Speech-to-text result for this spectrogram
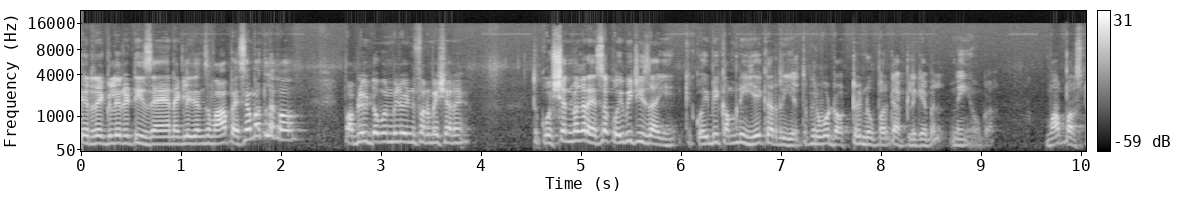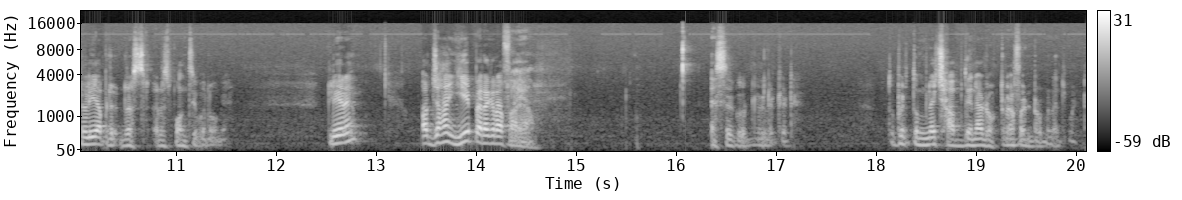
इरेगुलरिटीज़ हैं नेग्लिजेंस वहाँ पैसे मत लगाओ। पब्लिक डोमेन में जो इन्फॉर्मेशन है। तो क्वेश्चन में अगर ऐसा कोई भी चीज़ आई कि कोई भी कंपनी ये कर रही है तो फिर वो डॉक्ट्रिन ऊपर का एप्लीकेबल नहीं होगा। वहाँ पर्सनली आप रिस्पॉन्सिबल होंगे। क्लियर है? और जहाँ ये पैराग्राफ आया ऐसे रिलेटेड तो फिर तुमने छाप देना doctrine of indoor management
